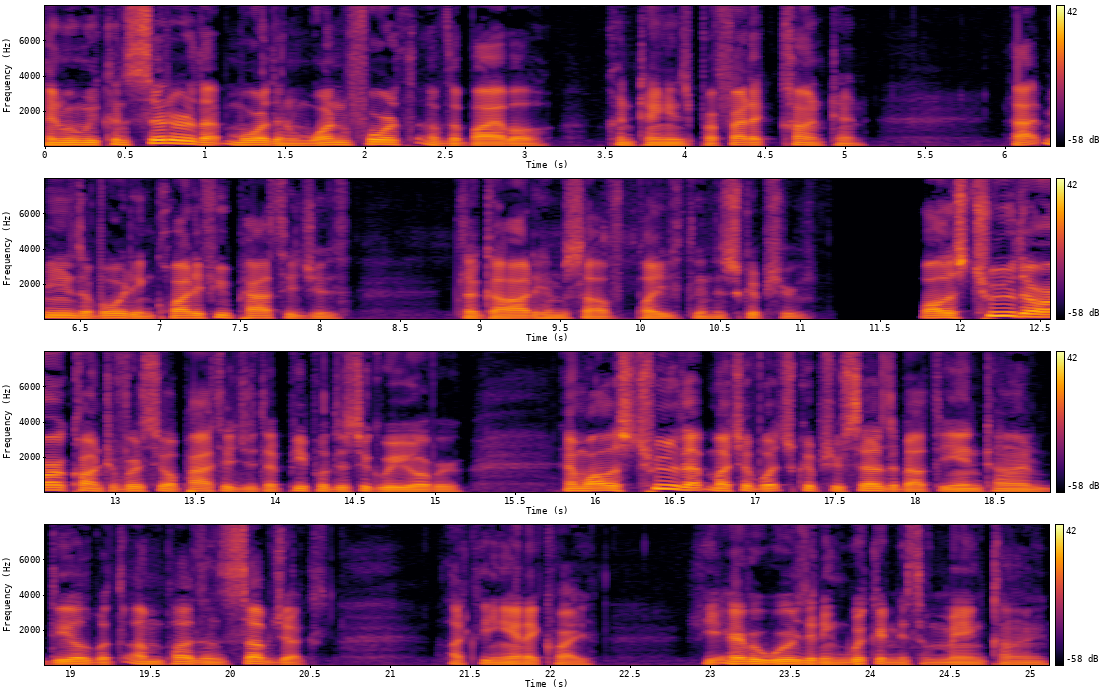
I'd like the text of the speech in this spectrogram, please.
And when we consider that more than one fourth of the Bible contains prophetic content, that means avoiding quite a few passages that God Himself placed in the Scriptures. While it's true there are controversial passages that people disagree over, and while it's true that much of what Scripture says about the end time deals with unpleasant subjects, like the Antichrist, the ever worsening wickedness of mankind,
